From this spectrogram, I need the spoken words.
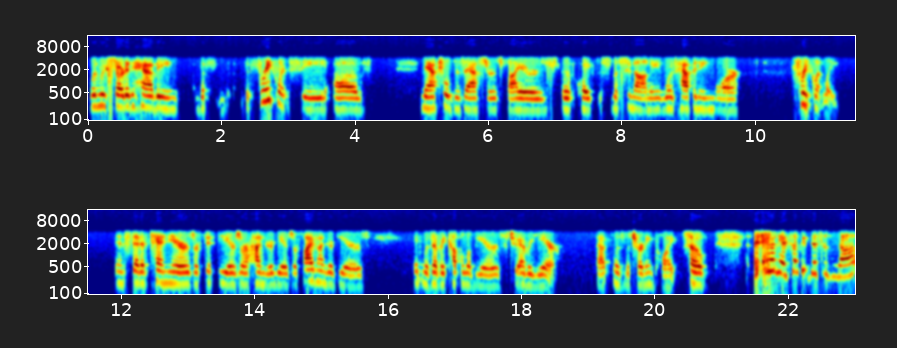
when we started having the the frequency of natural disasters, fires, earthquakes, the tsunami was happening more frequently instead of 10 years or 50 years or 100 years or 500 years. It was every couple of years to every year. That was the turning point. So, and some this is not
